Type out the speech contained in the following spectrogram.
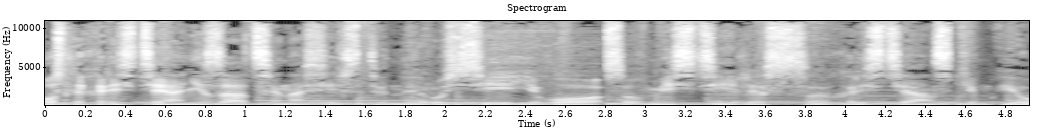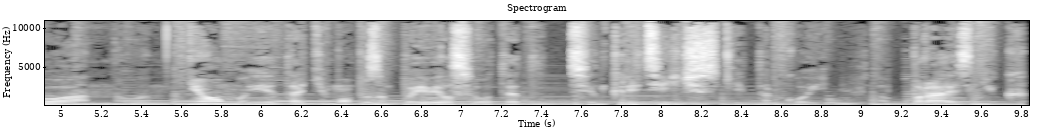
После христианизации насильственной Руси его совместили с христианским Иоанновым днем, и таким образом появился вот этот синкретический такой праздник,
